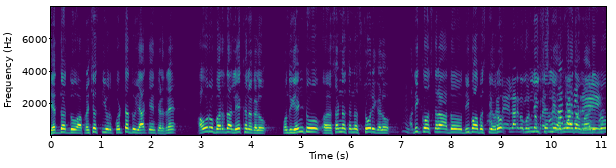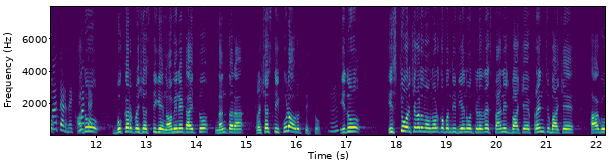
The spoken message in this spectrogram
ಗೆದ್ದದ್ದು ಆ ಪ್ರಶಸ್ತಿ ಇವರು ಕೊಟ್ಟದ್ದು ಯಾಕೆ ಅಂತ ಹೇಳಿದ್ರೆ ಅವರು ಬರೆದ ಲೇಖನಗಳು ಒಂದು ಎಂಟು ಸಣ್ಣ ಸಣ್ಣ ಸ್ಟೋರಿಗಳು. ಅದಕ್ಕೋಸ್ಕರ ಅದು ದೀಪಾ ಬಸ್ತಿ ಅವರು ಇಂಗ್ಲಿಷ್ ಎಲ್ಲರಿಗೂ ಗೊತ್ತು ಇಂಗ್ಲಿಷಲ್ಲಿ. ಅನುವಾದ ಮಾಡಿದ್ರು. ಅದು ಬುಕರ್ ಪ್ರಶಸ್ತಿಗೆ ನಾಮಿನೇಟ್ ಆಯಿತು. ನಂತರ ಪ್ರಶಸ್ತಿ ಕೂಡ ಅವ್ರಿಗೆ ಸಿಕ್ತು. ಇದು ಇಷ್ಟು ವರ್ಷಗಳು ನಾವು ನೋಡ್ಕೊ ಬಂದಿದ್ದೇನು ಏನು ಅಂತ ಹೇಳಿದ್ರೆ ಸ್ಪ್ಯಾನಿಷ್ ಭಾಷೆ ಫ್ರೆಂಚ್ ಭಾಷೆ ಹಾಗೂ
